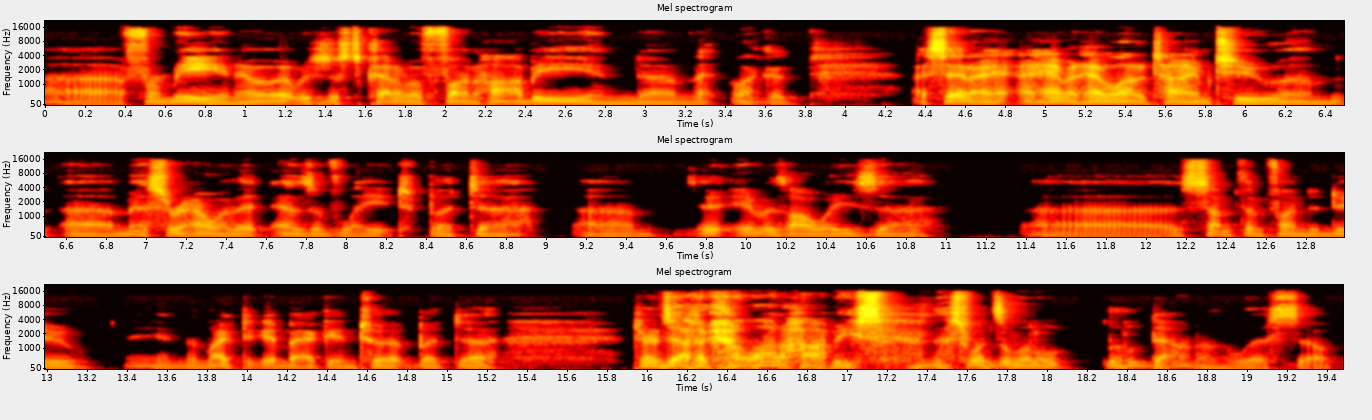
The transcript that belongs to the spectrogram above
uh, for me, you know, it was just kind of a fun hobby, and um, like a, I said, I, I, haven't had a lot of time to um, uh, mess around with it as of late, but uh, um, it, it, was always uh, uh, something fun to do, and I'd like to get back into it, but uh, turns out I got a lot of hobbies, this one's a little little down on the list. So,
